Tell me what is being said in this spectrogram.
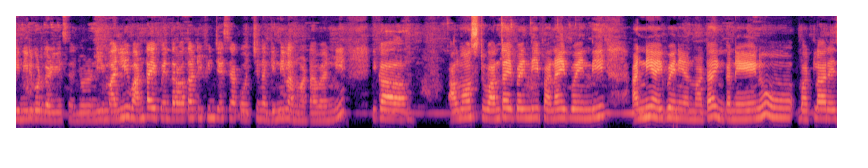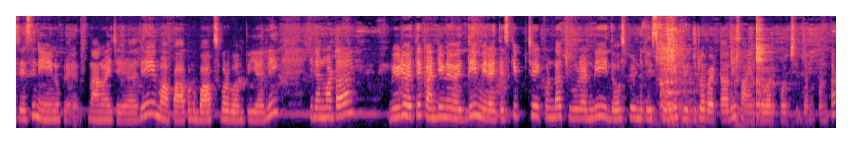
గిన్నెలు కూడా కడిగేసాను చూడండి. మళ్ళీ వంట అయిపోయిన తర్వాత టిఫిన్ చేసాక వచ్చిన గిన్నెలు అనమాట అవన్నీ. ఇక ఆల్మోస్ట్ వంట అయిపోయింది పని అయిపోయింది అన్నీ అయిపోయినాయి అనమాట ఇంకా నేను బట్టలు ఆరేసేసి నేను స్నానం అయి చేయాలి. మా పాపకు బాక్స్ కూడా పంపించాలి ఇదనమాట వీడియో అయితే కంటిన్యూ అయ్యిద్ది మీరైతే స్కిప్ చేయకుండా చూడండి. పిండి తీసుకెళ్ళి ఫ్రిడ్జ్లో పెట్టాలి. సాయంత్రం వరకు వచ్చింది అనుకుంటా.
